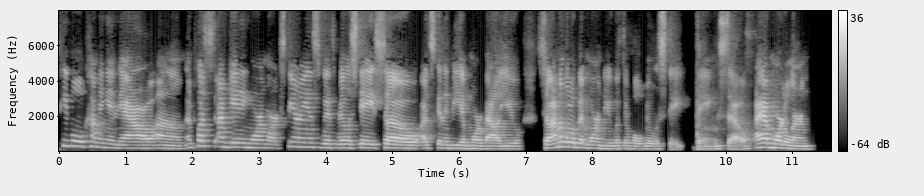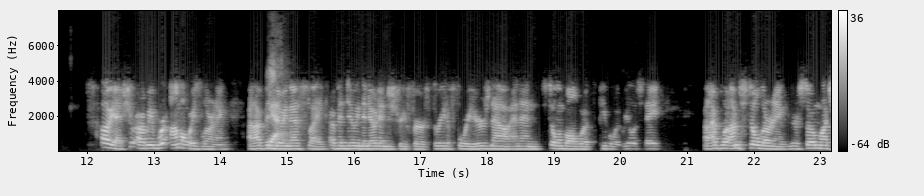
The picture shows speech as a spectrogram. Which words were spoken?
people coming in now, um, and plus I'm gaining more and more experience with real estate, so it's going to be of more value. So I'm a little bit more new with the whole real estate thing, so I have more to learn. Oh yeah, sure. I mean, we're I'm always learning. And I've been yeah. doing this like I've been doing the note industry for three to four years now, and then still involved with people with real estate. And I've, I'm still learning. There's so much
